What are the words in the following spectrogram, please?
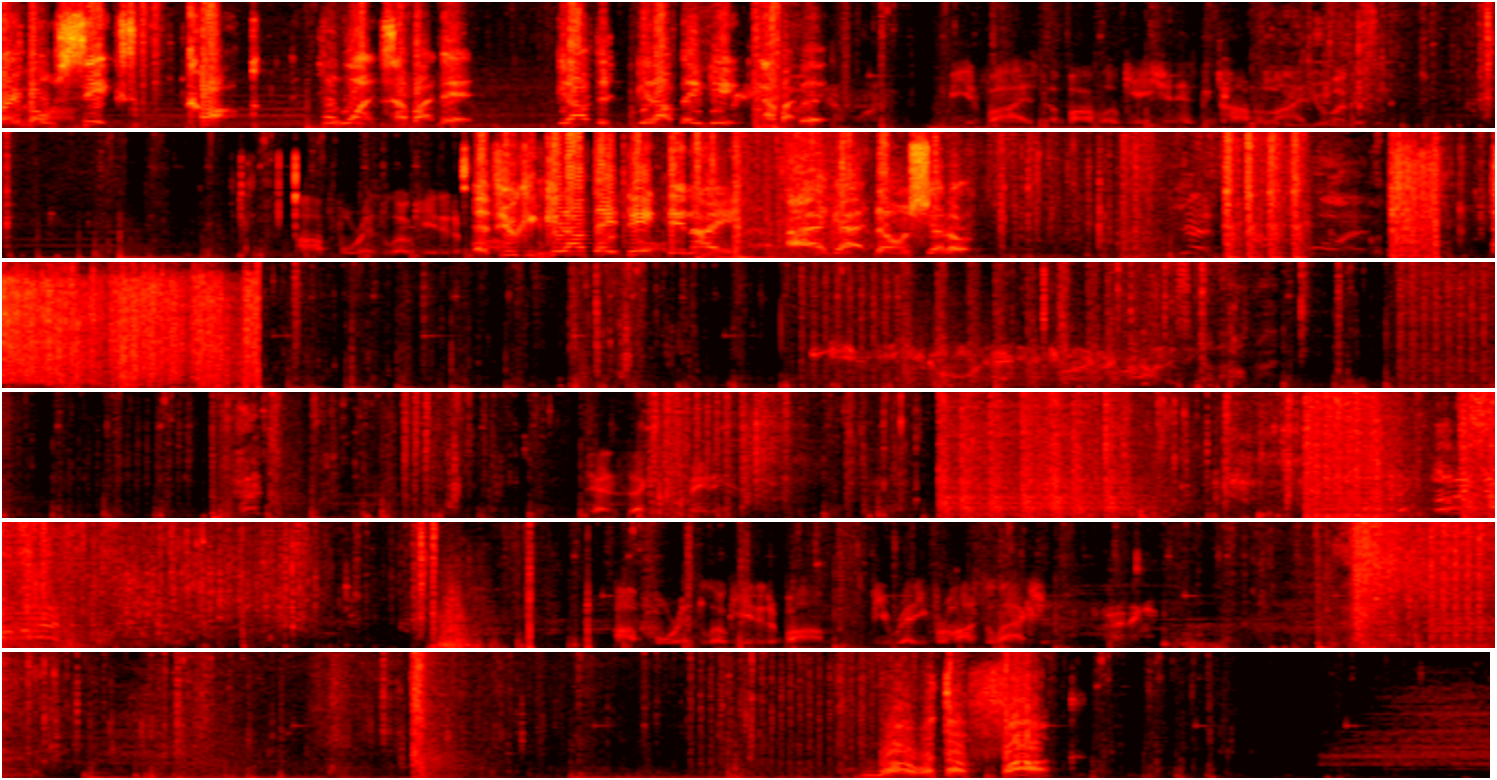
Rainbow Six cock for once. How about that? Get off the get off they dick. How about that? Be advised, a bomb location has been Loading compromised. new magazine. OpFor has located a bomb. If you can get off they dick, then I I got don't shut up. Ten seconds remaining. Seconds. OpFor has located a bomb. Be ready for hostile action. Bro, what the fuck?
